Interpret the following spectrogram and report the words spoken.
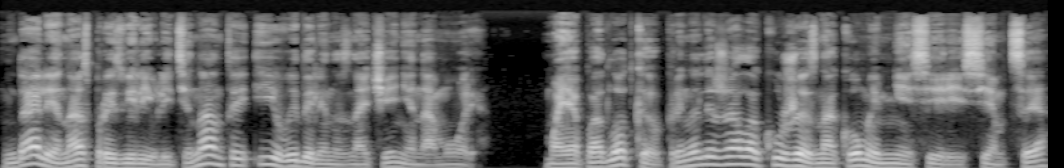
Далее нас произвели в лейтенанты и выдали назначение на море. Моя подлодка принадлежала к уже знакомой мне серии 7С,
